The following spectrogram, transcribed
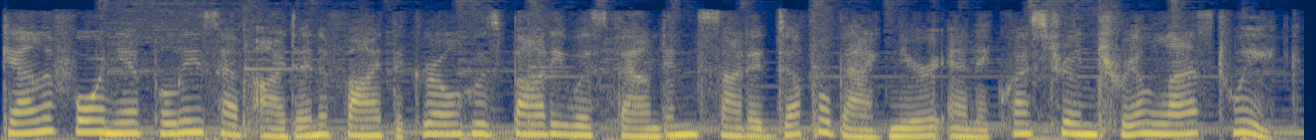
California police have identified the girl whose body was found inside a duffel bag near an equestrian trail last week.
